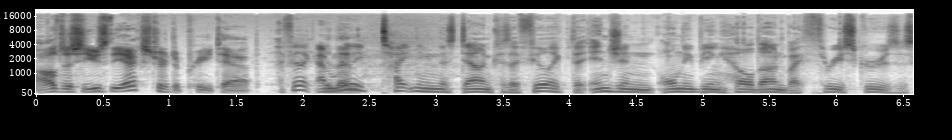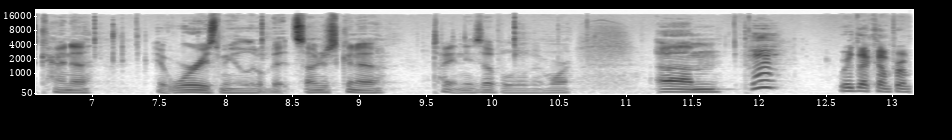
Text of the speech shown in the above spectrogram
I'll just use the extra to pre-tap. I feel like I'm then- really tightening this down because I feel like the engine only being held on by three screws is kind of it worries me a little bit. So I'm just gonna tighten these up a little bit more. Huh? Um, Where'd that come from?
